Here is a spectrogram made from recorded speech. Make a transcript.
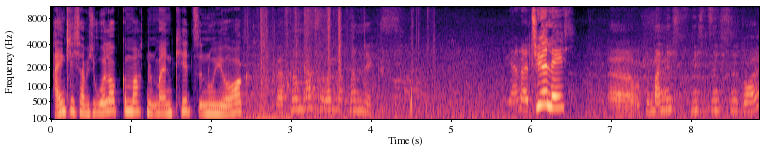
Eigentlich habe ich Urlaub gemacht mit meinen Kids in New York. Hört man was oder hört man nichts? Ja, natürlich. Äh, okay, man nicht, nicht, nicht so doll?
